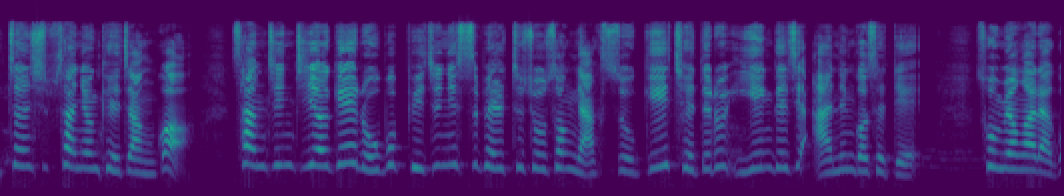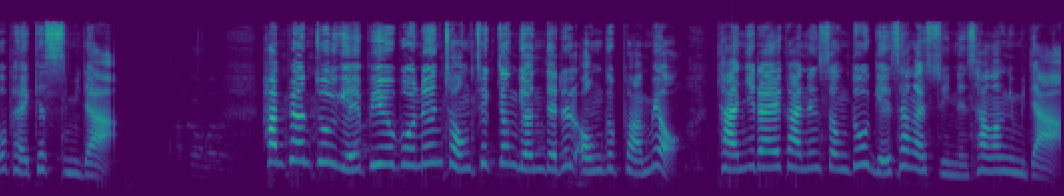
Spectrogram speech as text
2014년 개장과 삼진 지역의 로봇 비즈니스 벨트 조성 약속이 제대로 이행되지 않은 것에 대해 소명하라고 밝혔습니다. 한편 두 예비 후보는 정책적 연대를 언급하며 단일화의 가능성도 예상할 수 있는 상황입니다.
